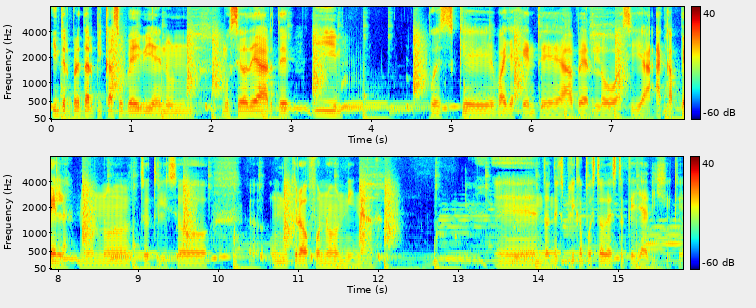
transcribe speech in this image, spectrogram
interpretar Picasso Baby en un museo de arte y pues que vaya gente a verlo así a, capela, ¿no? no se utilizó uh, un micrófono ni nada. En donde explica pues todo esto que ya dije, que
